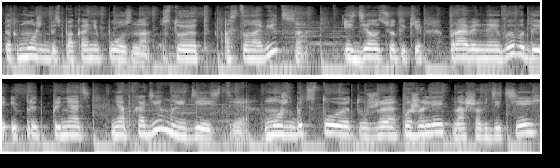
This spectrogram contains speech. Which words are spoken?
Так, может быть, пока не поздно, стоит остановиться и сделать все-таки правильные выводы и предпринять необходимые действия. Может быть, стоит уже пожалеть наших детей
